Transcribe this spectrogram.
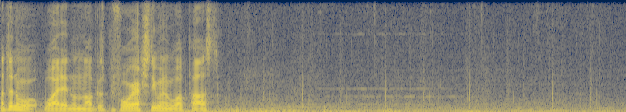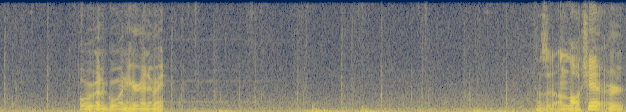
I don't know why I didn't unlock this before actually when I walked past. But we're gonna go in here anyway. Has it unlocked yet or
